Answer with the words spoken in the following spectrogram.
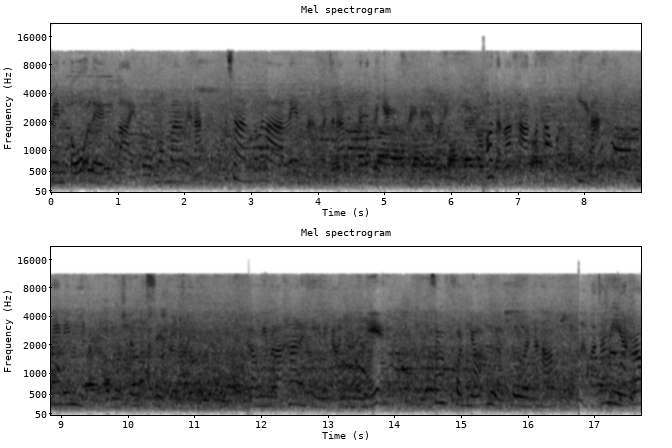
เป็นโต๊ะเลยหลายโต๊ะมากๆเลยนะเพราะฉะนั้นก็เวลาเล่นอะมันจะได้ไม่ต้องไปแย่งกับใครแล้วอะไรอย่างเงี้ยอ๋อแต่ราคาก็เท่ากับที่นะ ไม่ได้มีแบบโปรโมชั่นพิเศษอะไรเรามีเวลา 5 นาทีในการอยู่ในนี้ ซึ่งคนเยอะเหลือเกินนะคะ เหมือนเขาจะมีรอบ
